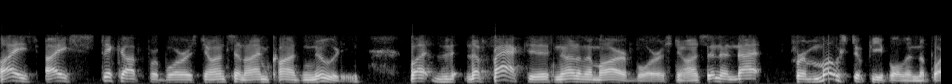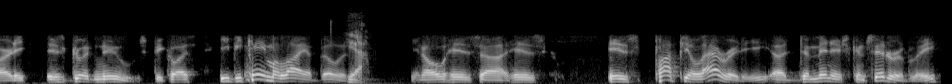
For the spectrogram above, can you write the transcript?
I I stick up for Boris Johnson. I'm continuity. But th- the fact is, none of them are Boris Johnson, and that for most of people in the party is good news because he became a liability. Yeah, you know his uh, his his popularity uh, diminished considerably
